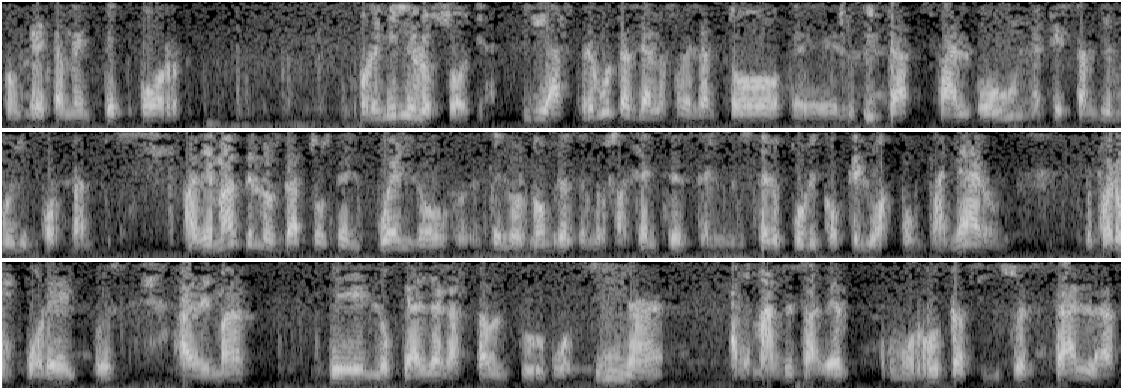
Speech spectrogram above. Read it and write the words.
concretamente por por Emilio Lozoya. Y las preguntas ya las adelantó eh, Lupita, salvo una que es también muy importante. Además de los datos del vuelo, de los nombres de los agentes del Ministerio Público que lo acompañaron, que fueron por él, pues, además de lo que haya gastado en turbocina, además de saber como rutas hizo escalas,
